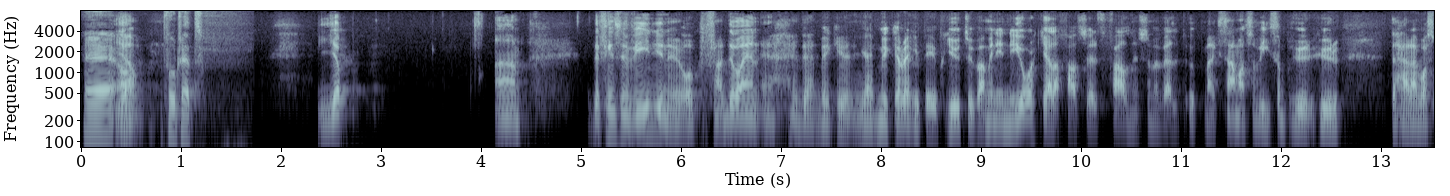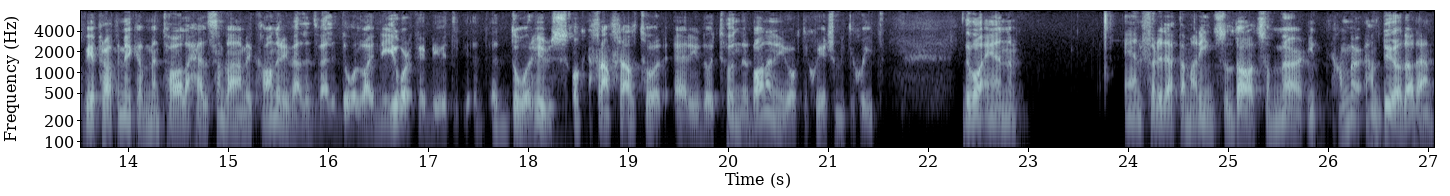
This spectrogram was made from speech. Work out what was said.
eh, ja. ja, fortsätt. Japp. Um, det finns en video nu och det var en, det mycket, mycket av det hittar jag på Youtube, men i New York i alla fall så är det ett fall nu som är väldigt uppmärksammat som visar på hur, hur det här var, vi har pratat mycket om mentala hälsan bland amerikaner är väldigt, väldigt dålig. New York har blivit ett, dårhus och framförallt är det ju då i tunnelbanan i New York det sker så mycket skit. Det var en, en före detta marinsoldat som mör, han, mör, han dödade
